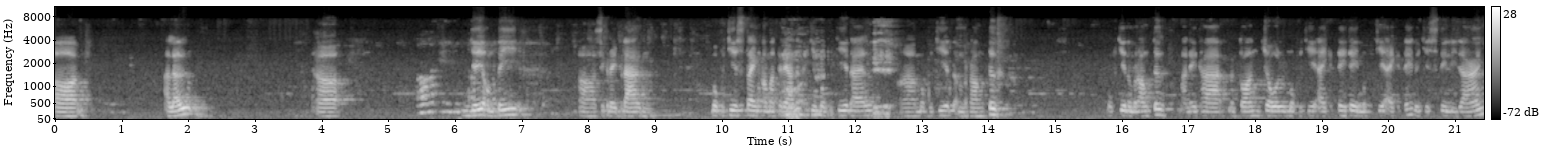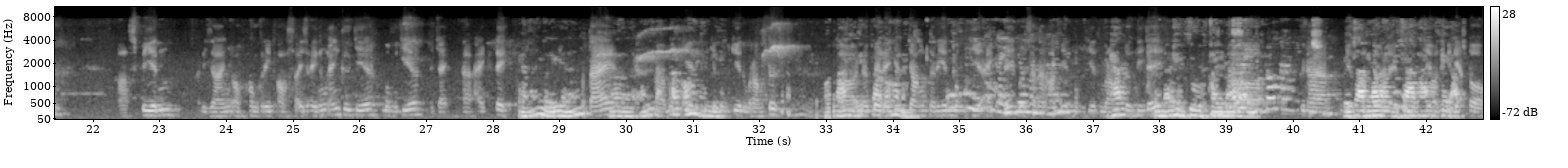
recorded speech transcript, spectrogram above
អឺឥឡូវអឺ និយាយអំពីអឺសេចក្តីផ្ដើមមុខវិជ្ជា strength of material ហ្នឹងគឺជាមុខវិជ្ជាដែលអឺមុខវិជ្ជាតម្រង់ទិសមុខវិជ្ជាតម្រង់ទិសបានន័យថាមិនទាន់ចូលមុខវិជ្ជាឯកទេសទេមុខវិជ្ជាឯកទេសដូចជា steel design អឺ spin design of concrete of ស្អីស្អីហ្នឹងឯងគឺជាមុខវិជ្ជាបច្ចេកឯកទេសអាហ្នឹងមើលយ៉ាងហ្នឹងប៉ុន្តែអានេះអដាក់ឺអមុខស់វិជ្ជាអស់នេះគឺជាមុខវិជ្ជាតម្រង់ទិសអត់អឡើងឺ នៅពេលដែលយើងចង់ទៅរៀនមុខវិជ្ជាឯកទេសបើសិនណាអត់មានមុខវិជ្ជាតម្រង់ទិសនេះទេនៅហ៊ានសួរស្ថៃមកគឺថាវាយើងថាទៅវាលើថាមុខថាវិជ្ជានេះវាតាក់ទង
